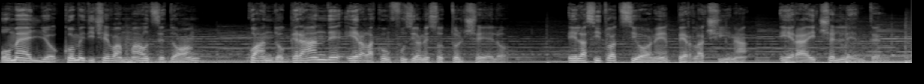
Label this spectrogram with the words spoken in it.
O meglio, come diceva Mao Zedong, quando grande era la confusione sotto il cielo e la situazione per la Cina era eccellente.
